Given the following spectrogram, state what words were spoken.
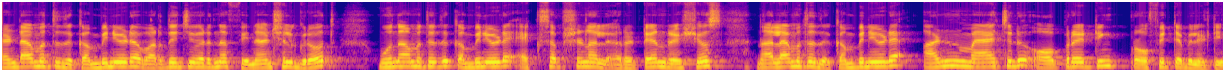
രണ്ടാമത്തത് കമ്പനിയുടെ വർദ്ധിച്ചു വരുന്ന ഫിനാൻഷ്യൽ ഗ്രോത്ത് മൂന്നാമത്തത് കമ്പനിയുടെ എക്സെപ്ഷണൽ റിട്ടേൺ റേഷ്യോസ് നാലാമത്തത് കമ്പനിയുടെ അൺമാച്ച്ഡ് ഓപ്പറേറ്റിംഗ് പ്രോഫിറ്റബിലിറ്റി.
